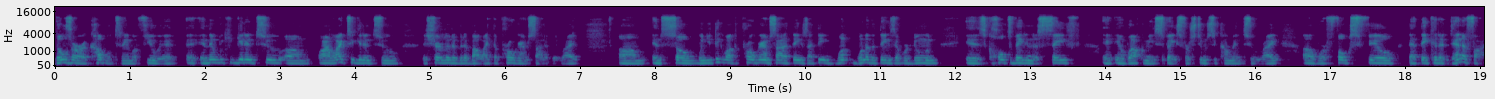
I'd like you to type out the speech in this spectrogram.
Those are a couple to name a few. And, and then we can get into, um, or I'd like to get into and share a little bit about like the program side of it, right? Um, and so when you think about the program side of things, I think one, one of the things that we're doing is cultivating a safe and, and welcoming space for students to come into, right? Uh, where folks feel that they could identify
